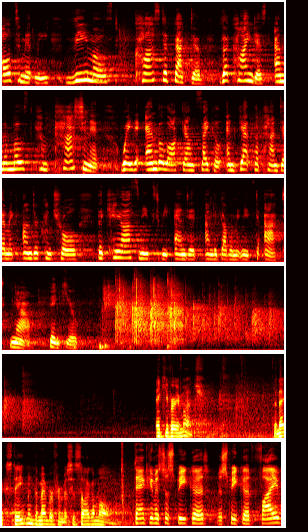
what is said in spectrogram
ultimately the most cost-effective, the kindest, and the most compassionate way to end the lockdown cycle and get the pandemic under control. The chaos needs to be ended, and the government needs to act now. Thank you. Thank you very much. The next statement, the member for Mississauga Malton. Thank you, Mr. Speaker. Mr. Speaker, five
